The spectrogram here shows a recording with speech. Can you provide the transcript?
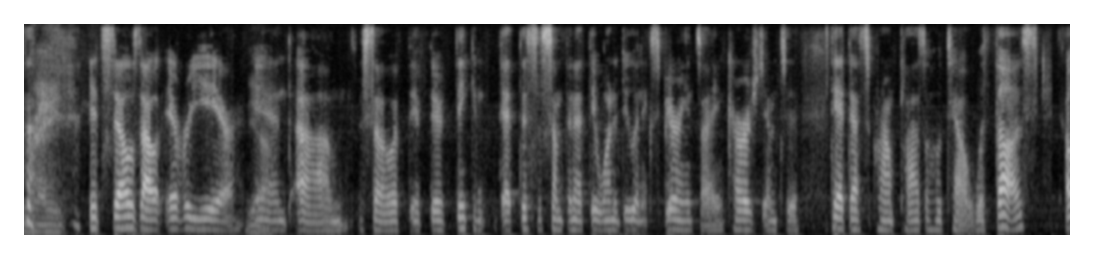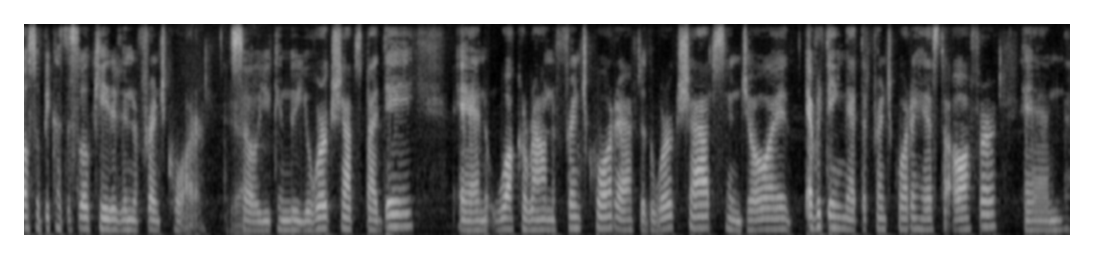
Right. it sells out every year. Yeah. And um, so if, if they're thinking that this is something that they want to do and experience, I encourage them to stay at that Crowne Plaza Hotel with us, also because it's located in the French Quarter. So you can do your workshops by day and walk around the French Quarter after the workshops, enjoy everything that the French Quarter has to offer, and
